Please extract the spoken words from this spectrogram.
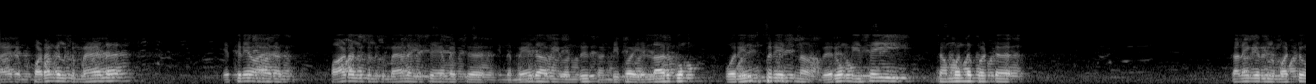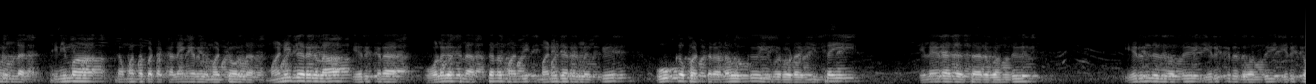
ஆயிரம் படங்களுக்கு மேல எத்தனையோ ஆயிரம் பாடல்களுக்கு மேல இசையமைச்ச இந்த மேதாவி வந்து கண்டிப்பா எல்லாருக்கும் ஒரு இன்ஸ்பிரேஷனா வெறும் இசை சம்பந்தப்பட்ட கலைஞர்கள் மட்டும் இல்ல சினிமா சம்பந்தப்பட்ட கலைஞர்கள் மட்டும் இல்ல மனிதர்களா இருக்கிற உலகத்துல அத்தனை மனி மனிதர்களுக்கு ஊக்கப்படுத்துற அளவுக்கு இவரோட இசை இளையராஜா சார் வந்து இருந்தது வந்து இருக்கிறது வந்து இருக்க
